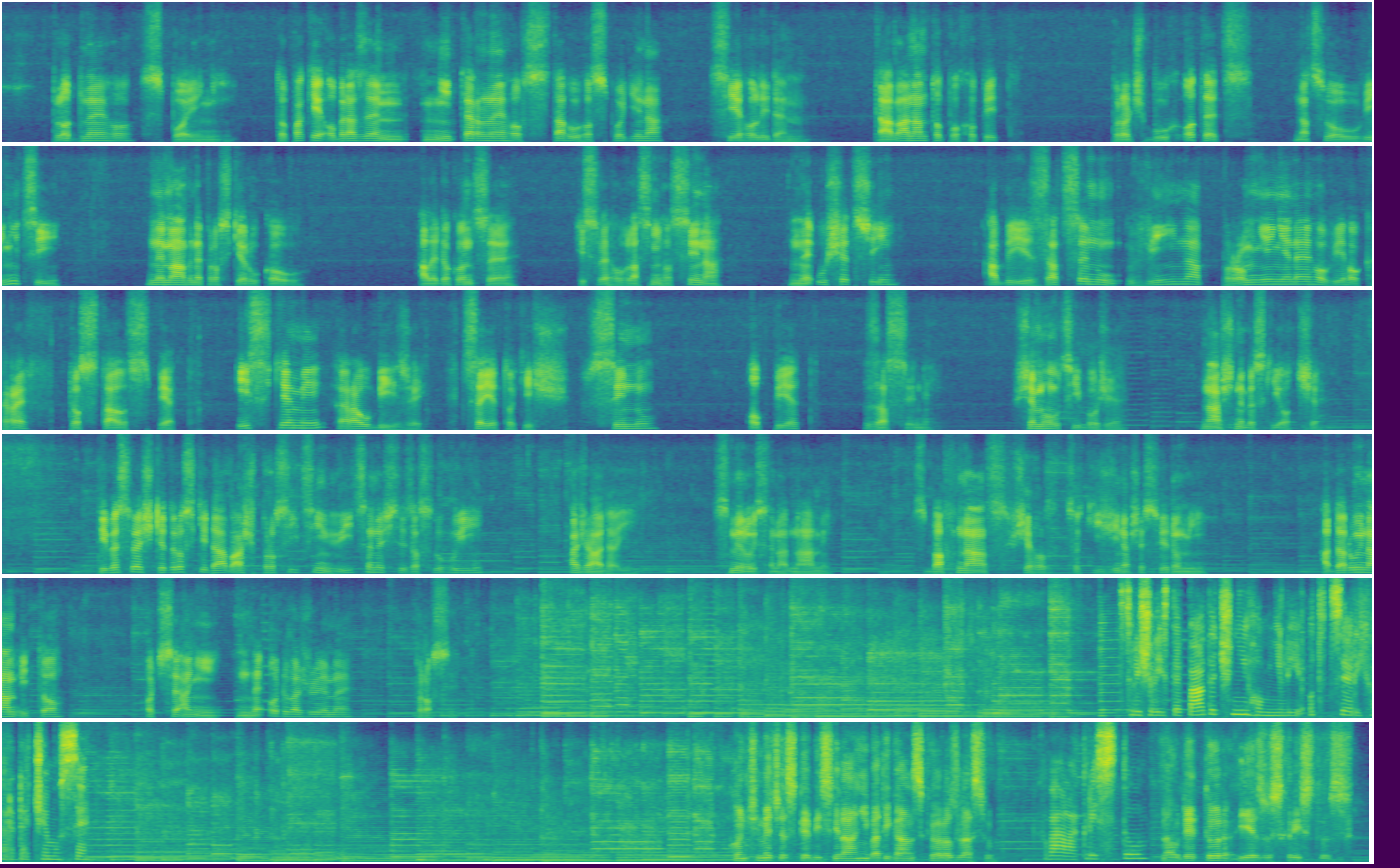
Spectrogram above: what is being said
plodného spojení. To pak je obrazem niterného vztahu hospodina s jeho lidem. Dává nám to pochopit, proč Bůh Otec nad svou vinicí nemá v neprostě rukou, ale dokonce i svého vlastního syna neušetří, aby za cenu vína proměněného v jeho krev dostal zpět. I s těmi raubíři chce je totiž synu opět za syny. Všemohoucí Bože, náš nebeský Otče, ty ve své štědrosti dáváš prosícím více, než si zasluhují a žádají. Smiluj se nad námi. Zbav nás všeho, co tíží naše svědomí. A daruj nám i to, oč se ani neodvažujeme prosit. Slyšeli jste páteční homilí otce Richarda Čemuse. Končíme české vysílání vatikánského rozhlasu. Chvála Kristu. Laudetur Jezus Christus.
